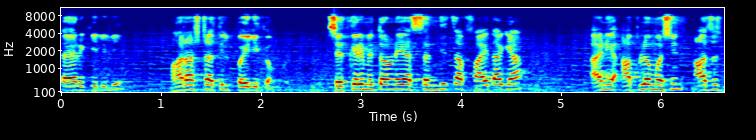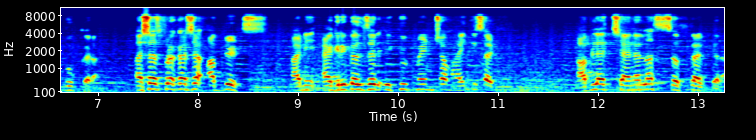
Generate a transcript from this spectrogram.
तयार केलेली महाराष्ट्रातील पहिली कंपनी शेतकरी मित्रांनो या संधीचा फायदा घ्या. आणि आपलं मशीन आजच बुक करा. अशाच प्रकारच्या अपडेट्स आणि ॲग्रिकल्चर इक्विपमेंटच्या माहितीसाठी आपल्या चॅनलला सबस्क्राईब करा.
